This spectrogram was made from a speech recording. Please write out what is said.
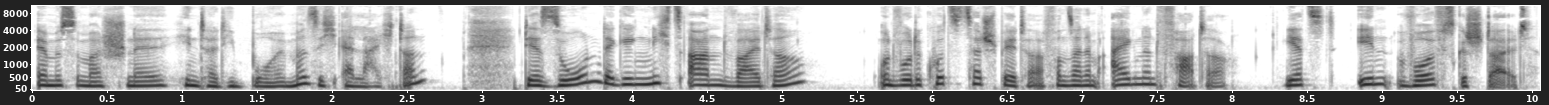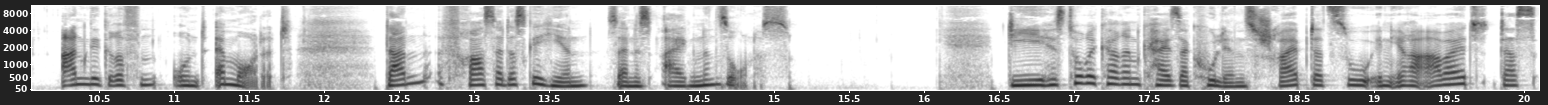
er müsse mal schnell hinter die Bäume sich erleichtern. Der Sohn, der ging nichtsahnend weiter und wurde kurze Zeit später von seinem eigenen Vater, jetzt in Wolfsgestalt, angegriffen und ermordet. Dann fraß er das Gehirn seines eigenen Sohnes. Die Historikerin Kaiser Kulenz schreibt dazu in ihrer Arbeit, dass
